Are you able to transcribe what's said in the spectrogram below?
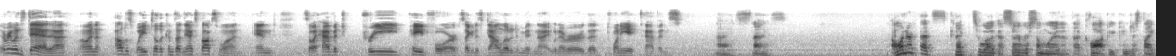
everyone's dead. I, I'll just wait till it comes out on the Xbox One, and so I have it pre-paid for, so I can just download it at midnight whenever the 28th happens. Nice, nice. I wonder if that's connected to like a server somewhere that the clock you can just like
